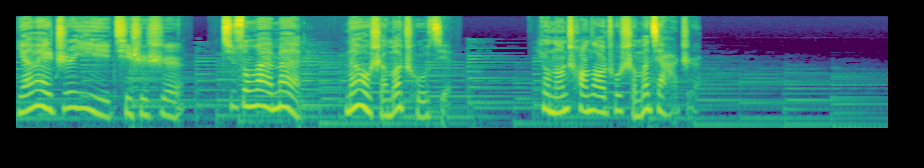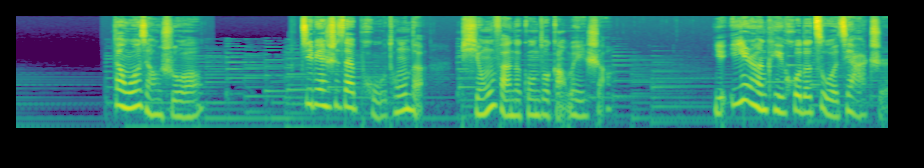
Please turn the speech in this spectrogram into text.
言外之意其实是，去送外卖能有什么出息，又能创造出什么价值？但我想说，即便是在普通的、平凡的工作岗位上，也依然可以获得自我价值。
